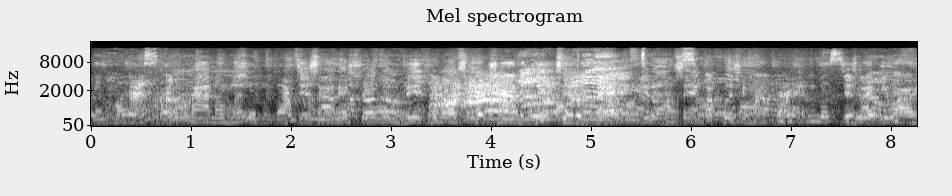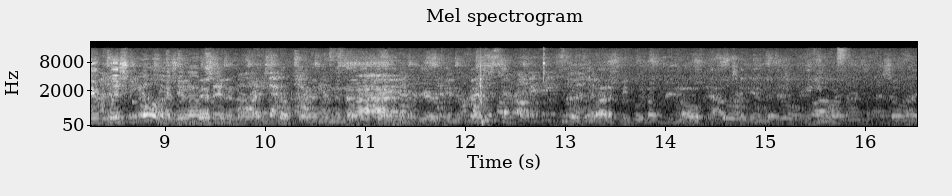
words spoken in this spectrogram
I, don't have no money. I'm just out here struggling, bit, you know what I'm saying, trying to get to the bag, you know what I'm saying, by pushing my brand. Just like you out here pushing yours, you know what I'm investing in saying? the right stuff though, and then another Right. thing, you're investing. Because a lot of people don't know how to invest anyway. So like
